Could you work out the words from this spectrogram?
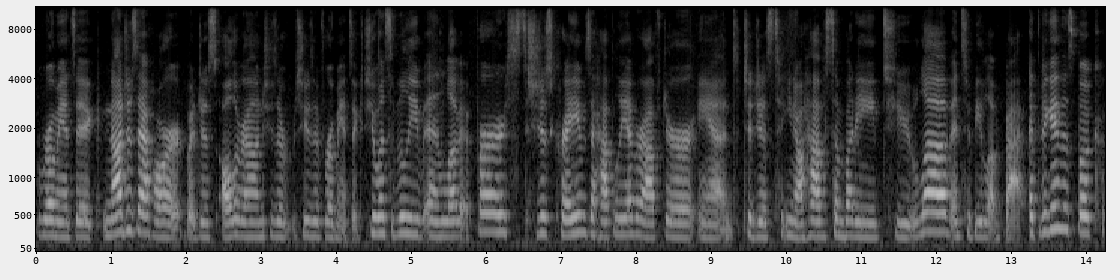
romantic, not just at heart, but just all around. She's a she's a romantic. She wants to believe in love at first. She just craves a happily ever after and to just, you know, have somebody to love and to be loved back. At the beginning of this book,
